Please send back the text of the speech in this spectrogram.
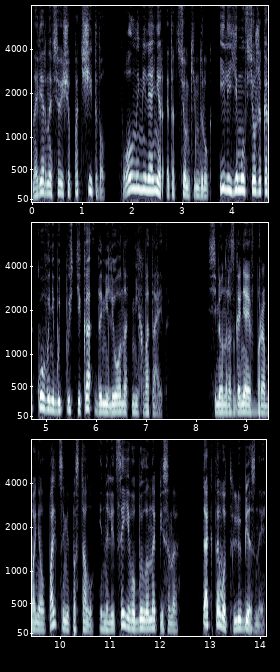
наверное, все еще подсчитывал, полный миллионер этот Семкин друг, или ему все же какого-нибудь пустяка до миллиона не хватает. Семен Разгоняев барабанил пальцами по столу, и на лице его было написано «Так-то вот, любезные,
